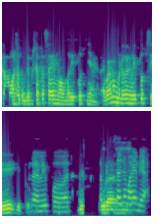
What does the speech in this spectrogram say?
kalau masuk objek wisata saya mau meliputnya. Apa emang beneran liput sih gitu. Beneran liput. Tapi bisanya main ya?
